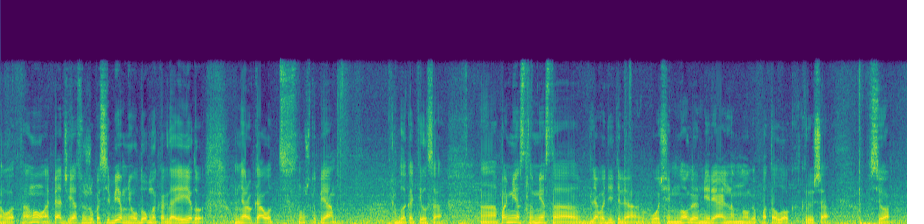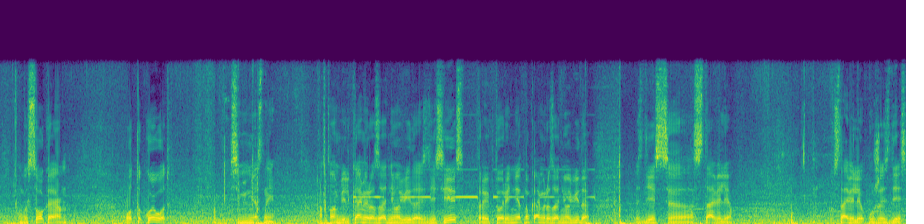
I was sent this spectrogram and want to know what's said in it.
Вот, а ну, опять же, я сужу по себе, мне удобно, когда я еду, у меня рука вот, ну, чтобы я облокотился. А, По месту, места для водителя очень много, нереально много, потолок, крыша, все высокое. Вот такой вот семиместный автомобиль. Камера заднего вида здесь есть, траектории нет, но камера заднего вида здесь э, ставили, ставили уже здесь.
